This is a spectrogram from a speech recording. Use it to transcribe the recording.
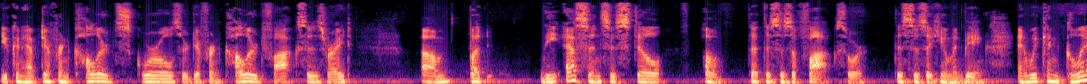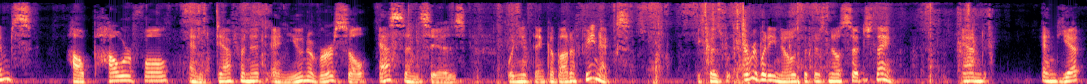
You can have different colored squirrels or different colored foxes, right? Um, but the essence is still of that this is a fox or this is a human being. And we can glimpse how powerful and definite and universal essence is when you think about a phoenix. Because everybody knows that there's no such thing. And, and yet,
